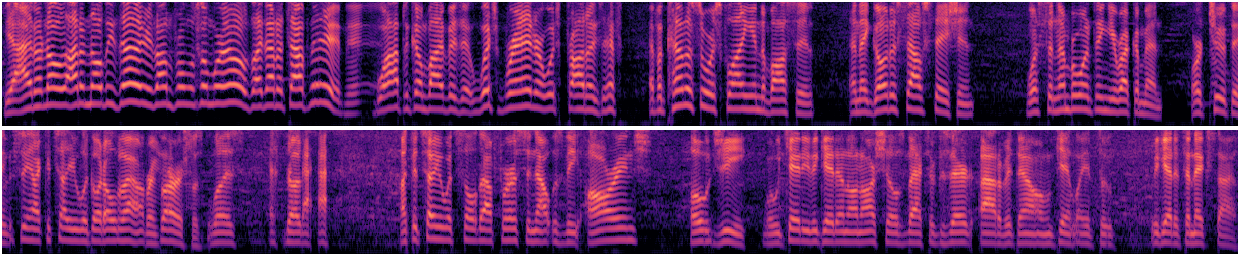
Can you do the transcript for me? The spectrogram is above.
Yeah, I don't know. I don't know these areas. I'm from somewhere else. I gotta tap in. We'll have to come by visit. Which brand or which products? If if a connoisseur is flying into Boston and they go to South Station, what's the number one thing you recommend? Or two things? thing I could tell you what sold out first was the. I could tell you what sold out first, and that was the orange OG. Well, we can't even get in on our shelves back there because they're out of it now. We can't wait until we get it the next time.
